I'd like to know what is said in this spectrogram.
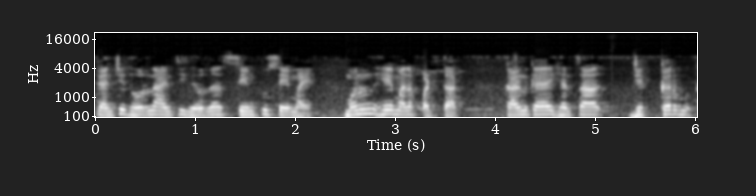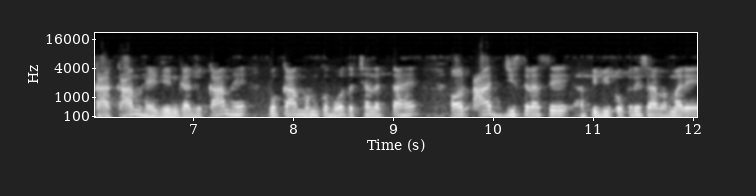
त्यांची धोरणं आणि धोरणं सेम टू सेम आहे. म्हणून हे मला पटतात. कारण काय ह्यांचा जे कर्म का काम है जिनका जो काम है वो काम हमको बहुत अच्छा लगता है. और आज जिस तरह से पी बी कोकरे साहब हमारे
